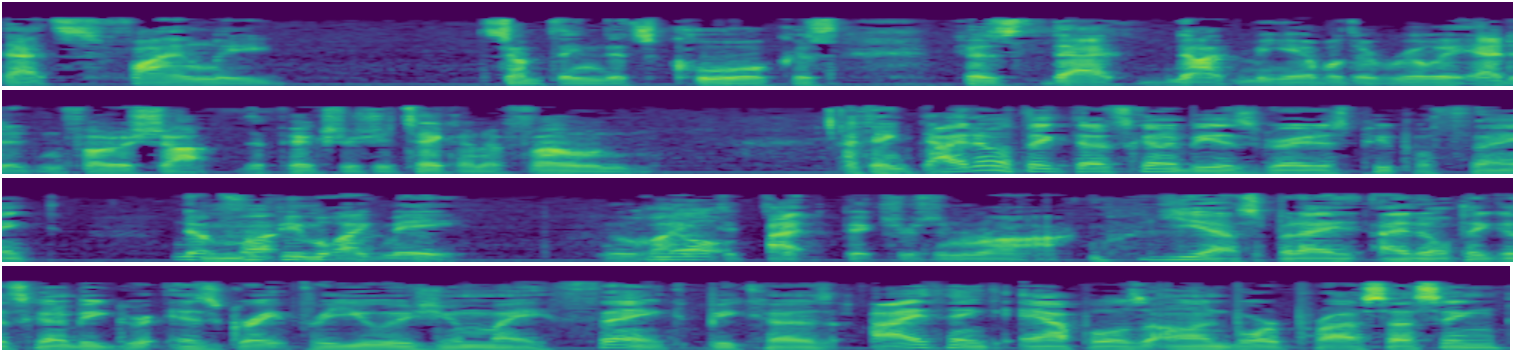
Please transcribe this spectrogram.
That's finally something that's cool because because that not being able to really edit in Photoshop the pictures you take on a phone. I think I don't think that's going to be as great as people think. no for My- people like me who like No, to take I- pictures in RAW. Yes, but I, I don't think it's going to be gr- as great for you as you might think because I think Apple's onboard processing,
